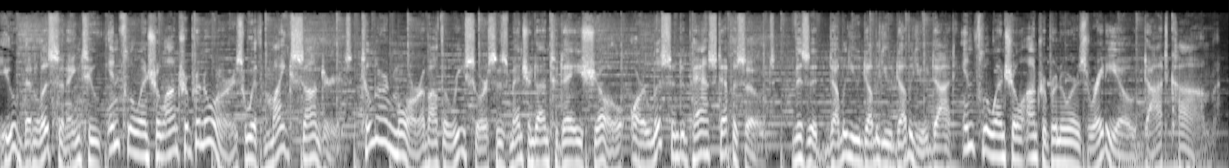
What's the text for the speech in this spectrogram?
You've been listening to Influential Entrepreneurs with Mike Saunders. To learn more about the resources mentioned on today's show or listen to past episodes, visit www.influentialentrepreneursradio.com.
